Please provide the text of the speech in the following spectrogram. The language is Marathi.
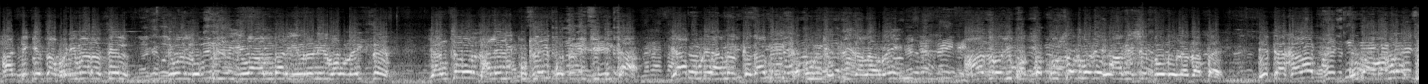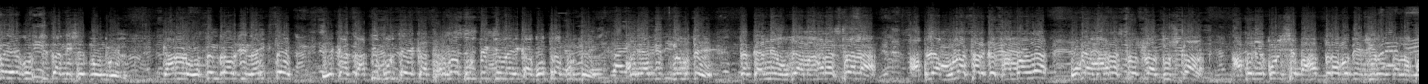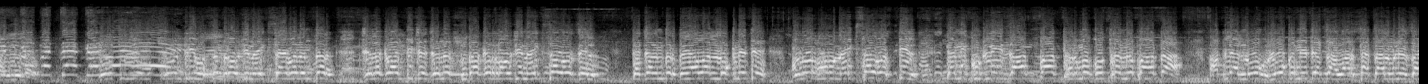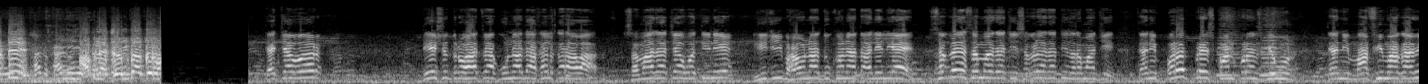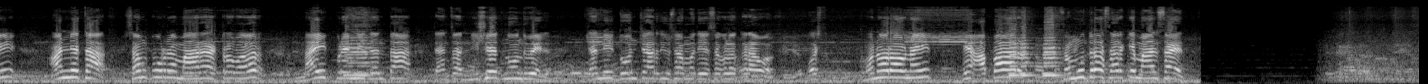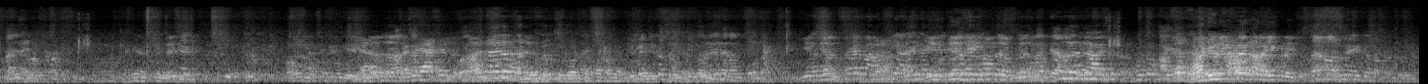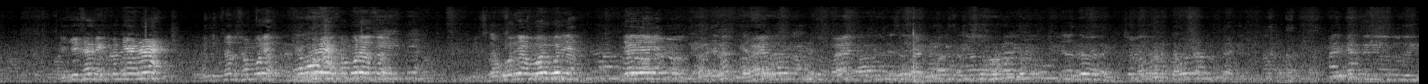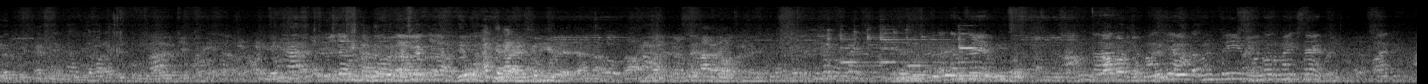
हा टीकेचा भडीमार असेल किंवा लोकप्रिय युवा आमदार इंद्रनील भाऊ नाईक साहेब. यांच्यावर झालेली कुठल्याही पद्धतीची टीका यापुढे आम्ही कदापि खपवून घेतली जाणार नाही. आज रोजी फक्त पुसदमध्ये हा निषेध नोंदवला जात आहे. येत्या काळात महाराष्ट्र या गोष्टीचा निषेध नोंदवेल. कारण वसंतरावजी नाईक साहेब एका जातीपुरते एका धर्मापुरते किंवा एका गोत्रापुरते मर्यादित नव्हते. तर त्यांनी उभ्या महाराष्ट्राला आपल्या मुलासारखं सांभाळलं. उभ्या महाराष्ट्रातला दुष्काळ आपण एकोणीशे बहात्तरा मध्ये जिरोताला पाहिलेलं श्री वसंतरावजी नाईक साहेबानंतर जलक्रांतीचे जनक सुधाकररावजी नाईक साहेब असेल त्याच्यानंतर दयावान लोकनेते गुणवरभाऊ नाईक साहेब असतील. त्यांनी कुठलीही जात पात धर्म गोत्र न पाहता आपल्या लोक लोकनेत्याचा वारसा चालवण्यासाठी आपल्या जनता त्याच्यावर देशद्रोहाचा गुन्हा दाखल करावा. समाजाच्या वतीने ही जी भावना दुखवण्यात आलेली आहे सगळ्या समाजाची सगळ्या जाती धर्माची त्यांनी परत प्रेस कॉन्फरन्स घेऊन त्यांनी माफी मागावी. अन्यथा संपूर्ण महाराष्ट्रावर नाईक प्रेमी जनता त्यांचा निषेध नोंदवेल. त्यांनी दोन चार दिवसामध्ये हे सगळं करावं. वस- मनोहरराव नाईक हे अपार समुद्रासारखे माणसं आहेत. समोर समोर या समोर या सर समोर या वर वर या या या या. माजी मंत्री मनोहर नाईक साहेब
